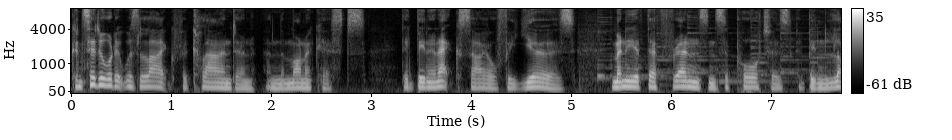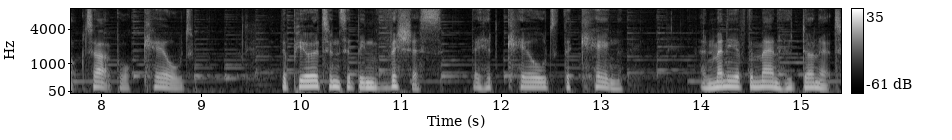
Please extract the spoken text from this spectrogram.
Consider what it was like for Clarendon and the monarchists. They'd been in exile for years. Many of their friends and supporters had been locked up or killed. The Puritans had been vicious. They had killed the king. And many of the men who'd done it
